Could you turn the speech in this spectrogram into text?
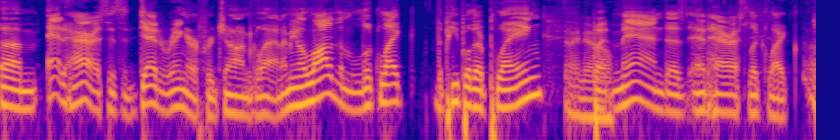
um, Ed Harris is a dead ringer for John Glenn. I mean, a lot of them look like the people they're playing. I know. But man, does Ed Harris look like John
